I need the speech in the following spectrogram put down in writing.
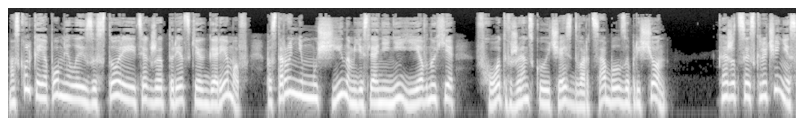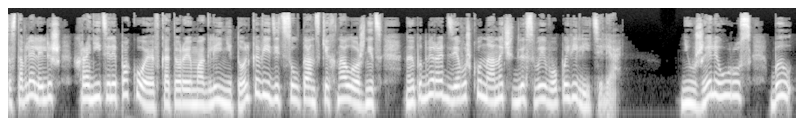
Насколько я помнила из истории тех же турецких гаремов, посторонним мужчинам, если они не евнухи, вход в женскую часть дворца был запрещен. Кажется, исключение составляли лишь хранители покоев, которые могли не только видеть султанских наложниц, но и подбирать девушку на ночь для своего повелителя. Неужели Урус был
